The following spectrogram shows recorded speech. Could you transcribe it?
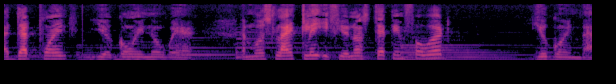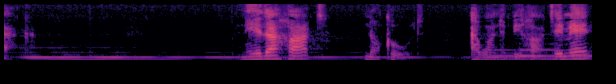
at that point, you're going nowhere. And most likely, if you're not stepping forward, you're going back. Neither hot nor cold. I want to be hot. Amen.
